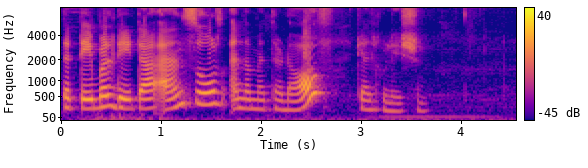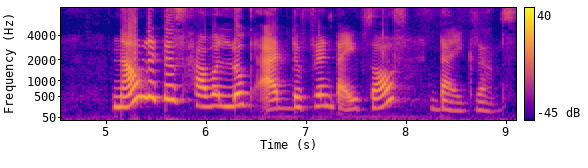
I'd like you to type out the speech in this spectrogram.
The table data and source and the method of calculation. Now let us have a look at different types of diagrams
